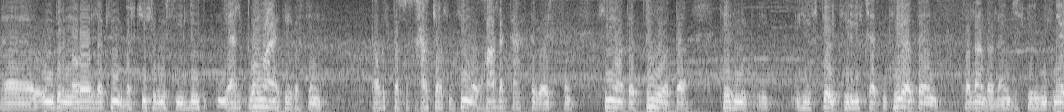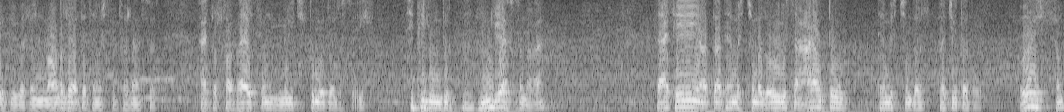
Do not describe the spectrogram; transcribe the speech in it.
э, өндөр нуруулаг, хин булчин ширмэс илүү ялдгуумаа гэдгийг бас энэ тоглолтоос бас харж болно. Хин ухаалаг тактик барьсан, хин одоо зөв одоо техник хэрэгтэй үед хэрэгжилж чадна. Тэр одоо энэ тулаанд бол амжилт эргүүлнэ гэдгийг бол энэ Монголын одоо тамирчны тулаанаас бол хайж болохоор байсан. Мэргэжилтэнгүүд бол бас их сэтгэл өндөр хэмнэлгээ авсан байгаа. За серийн одоо тамирчин бол өөрөөсөө 14 тамирчинд бол хожигдоод уйлсан.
